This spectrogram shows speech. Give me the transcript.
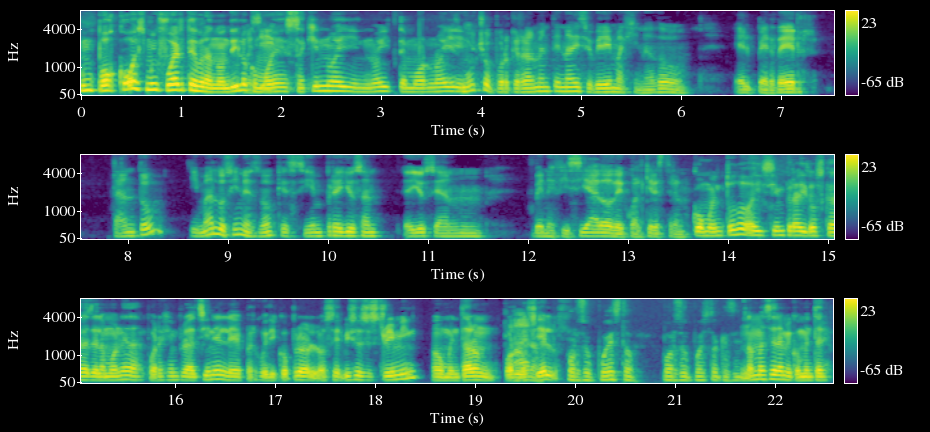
Un poco, es muy fuerte, Brandon, dilo Pues como sí. es. Aquí no hay, no hay temor, no hay... Es mucho, porque realmente nadie se hubiera imaginado el perder tanto. Y más los cines, ¿no? Que siempre ellos, han, ellos se han beneficiado de cualquier estreno. Como en todo, ahí siempre hay dos caras de la moneda. Por ejemplo, al cine le perjudicó, pero los servicios de streaming aumentaron por los cielos. Por supuesto, por supuesto que sí. Nada más era mi comentario.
